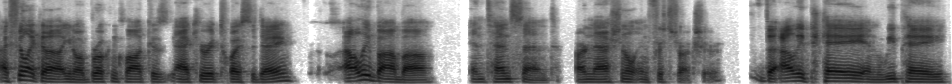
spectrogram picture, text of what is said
I feel like a you know a broken clock is accurate twice a day. Alibaba and Tencent are national infrastructure the Alipay and WePay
